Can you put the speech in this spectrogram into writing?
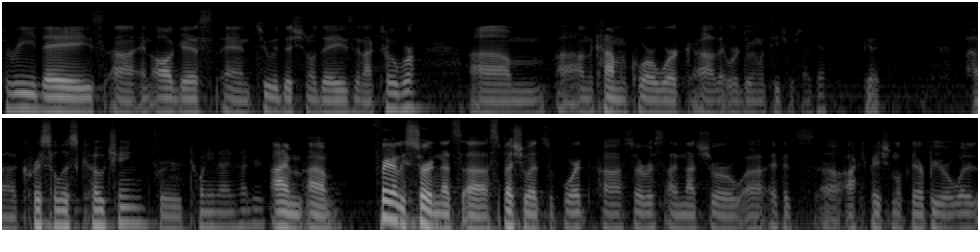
three days uh, in August and two additional days in October um, uh, on the Common Core work uh, that we're doing with teachers. Okay, good. Uh, Chrysalis Coaching for 2,900. I'm um, fairly certain that's uh, special ed support uh, service. I'm not sure uh, if it's uh, occupational therapy or what. It,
